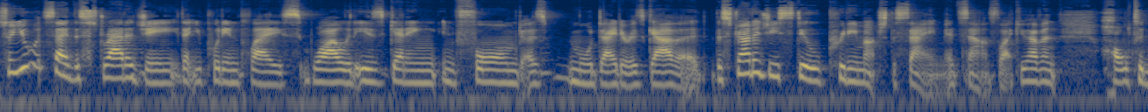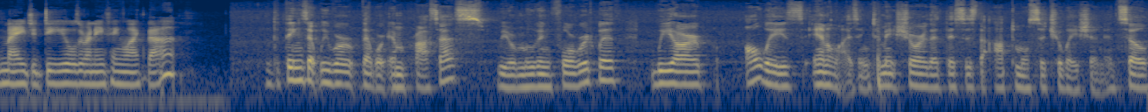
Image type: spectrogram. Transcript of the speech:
So, you would say the strategy that you put in place, while it is getting informed as more data is gathered, the strategy is still pretty much the same, it sounds like. You haven't halted major deals or anything like that? The things that we were that were in process, we were moving forward with, we are always analyzing to make sure that this is the optimal situation. And so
